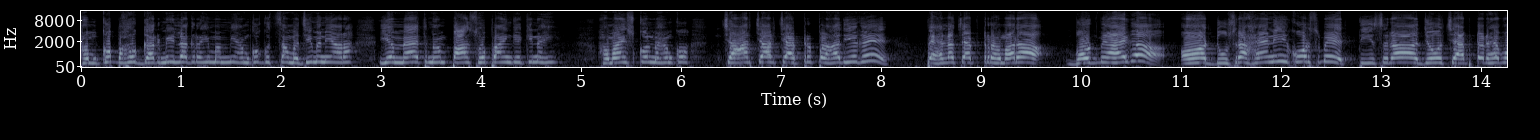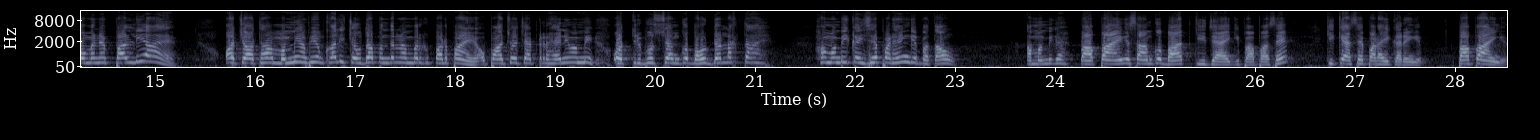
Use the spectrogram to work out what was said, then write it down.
हमको बहुत गर्मी लग रही, मम्मी, हमको कुछ समझ ही में नहीं आ रहा, ये मैथ में हम पास हो पाएँगे कि नहीं? हमारे स्कूल में हमको चार चार चैप्टर पढ़ा दिए गए। पहला चैप्टर हमारा बोर्ड में आएगा और दूसरा है नहीं कोर्स में, तीसरा जो चैप्टर है वो मैंने पढ़ लिया है। और चौथा, मम्मी, अभी हम खाली चौदह पंद्रह नंबर को पढ़ पाए हैं और पांचवा चैप्टर है नहीं, मम्मी, और त्रिभुज से हमको बहुत डर लगता है। हम मम्मी कैसे पढ़ेंगे, बताओ? अब मम्मी कहे, पापा आएँगे, शाम को बात की जाएगी पापा से कि कैसे पढ़ाई करेंगे। पापा आएँगे,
